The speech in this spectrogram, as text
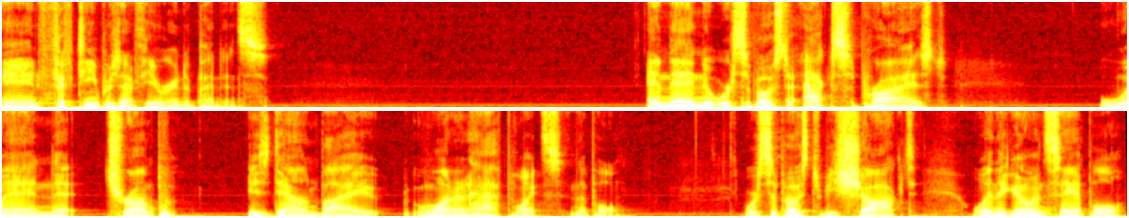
and 15% fewer independents and then we're supposed to act surprised when Trump is down by one and a half points in the poll. We're supposed to be shocked when they go and sample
